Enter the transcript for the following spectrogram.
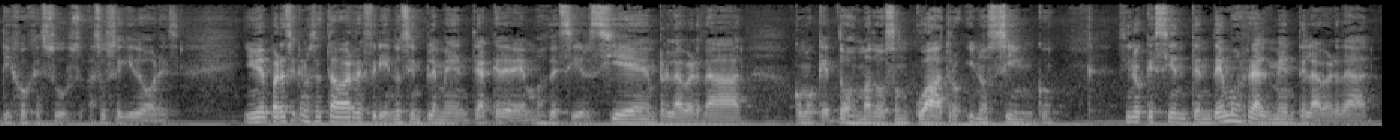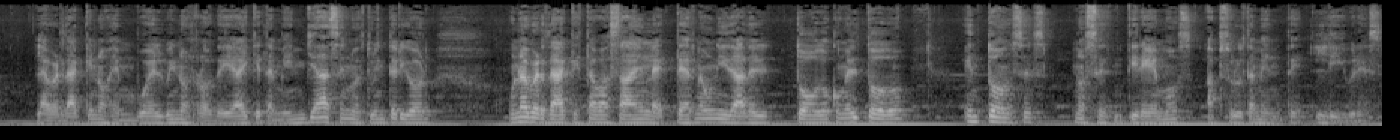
dijo Jesús a sus seguidores, y me parece que no se estaba refiriendo simplemente a que debemos decir siempre la verdad, como que 2 más 2 son 4 y no 5, sino que si entendemos realmente la verdad, la verdad que nos envuelve y nos rodea y que también yace en nuestro interior, una verdad que está basada en la eterna unidad del todo con el todo, entonces nos sentiremos absolutamente libres.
